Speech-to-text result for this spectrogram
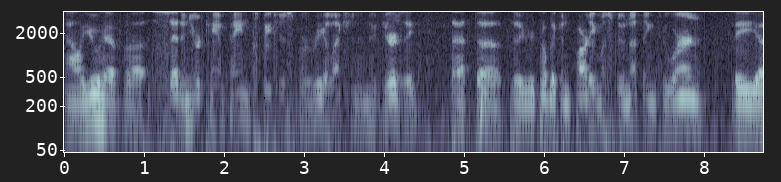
Now, you have uh, said in your campaign speeches for re-election in New Jersey that uh, the Republican Party must do nothing to earn the, uh,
